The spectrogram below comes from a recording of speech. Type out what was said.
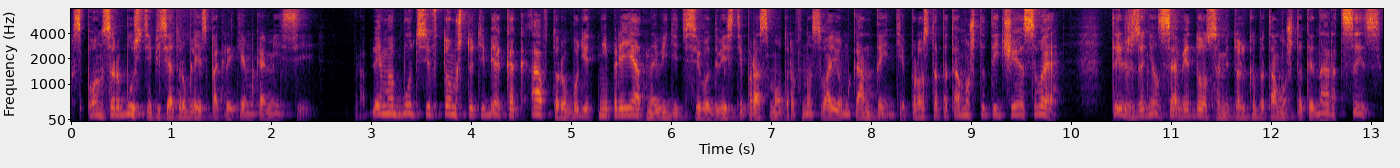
Спонсор Boosty 50 рублей с покрытием комиссии. Проблема Бутси в том, что тебе как автору будет неприятно видеть всего 200 просмотров на своем контенте, просто потому что ты ЧСВ. Ты же занялся видосами только потому, что ты нарцисс.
